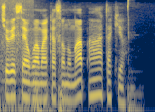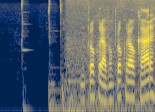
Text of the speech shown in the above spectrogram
Deixa eu ver se tem alguma marcação no mapa. Ah, tá aqui, ó. Vamos procurar, vamos procurar o cara.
